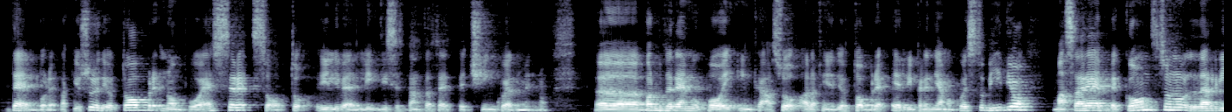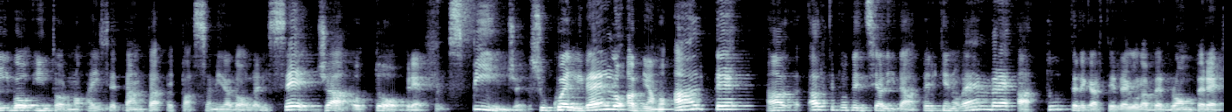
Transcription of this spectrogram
debole. La chiusura di ottobre non può essere sotto i livelli di 77,5 almeno. Uh, valuteremo poi in caso alla fine di ottobre e riprendiamo questo video, ma sarebbe consono l'arrivo intorno ai 70 e passa mila dollari. Se già ottobre spinge su quel livello, abbiamo alte alte potenzialità perché novembre ha tutte le carte in regola per rompere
